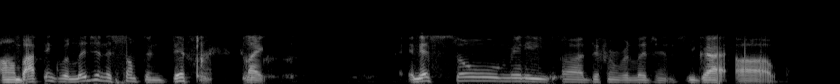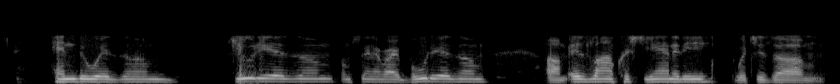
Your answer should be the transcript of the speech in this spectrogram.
Um, but I think religion is something different. Like, and there's so many uh, different religions. You got uh, Hinduism, Judaism, if I'm saying it right, Buddhism, um, Islam, Christianity, which is um,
